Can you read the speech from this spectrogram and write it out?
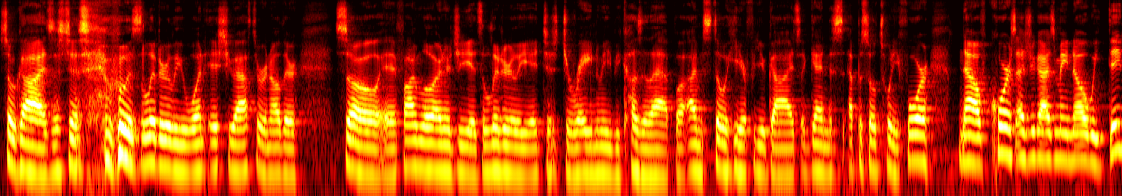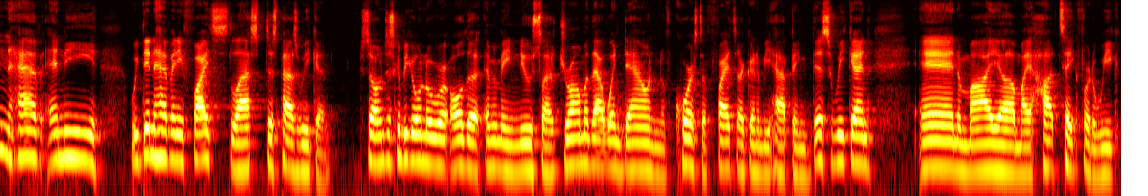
So guys, it's just it was literally one issue after another. So if I'm low energy, it's literally it just drained me because of that. But I'm still here for you guys. Again, this is episode 24. Now, of course, as you guys may know, we didn't have any we didn't have any fights last this past weekend. So I'm just gonna be going over all the MMA news slash drama that went down, and of course the fights are gonna be happening this weekend, and my uh, my hot take for the week.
